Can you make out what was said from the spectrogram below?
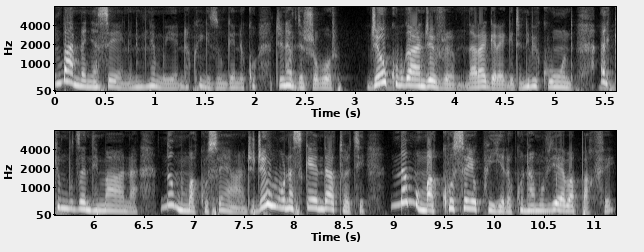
mbandanya nsenga ni mwe muyenda kwinjiza ungene ko njye ntabyo nshobora? Jewe ku bwanje vurema naragerageje ntibikunda. Ariko imbuza ntimana no mu makosa yanjye jewe ubu nasigaye ndatura ati no mu makosa yo kwihera ko nta mubyeyi aba parufe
